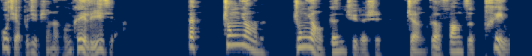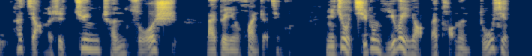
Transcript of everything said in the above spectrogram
姑且不去评论，我们可以理解。但中药呢？中药根据的是整个方子配伍，它讲的是君臣佐使来对应患者情况。你就其中一味药来讨论毒性，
